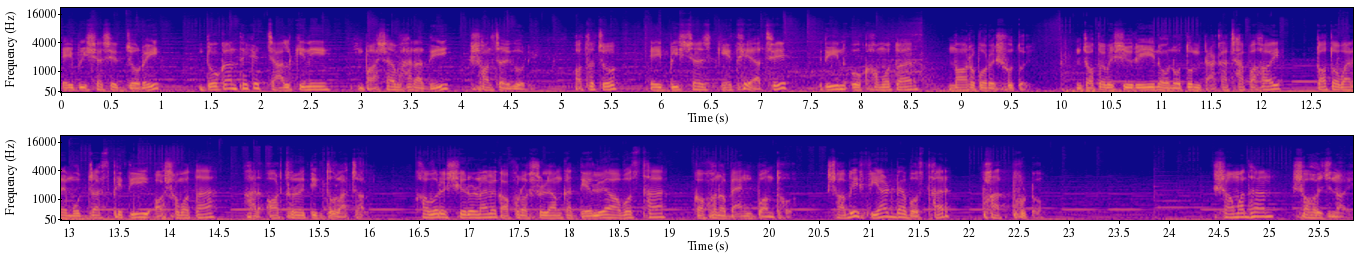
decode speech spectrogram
এই বিশ্বাসের জোরেই দোকান থেকে চাল কিনি, বাসা ভাড়া দিই, সঞ্চয় করি। অথচ এই বিশ্বাস গেঁথে আছে ঋণ ও ক্ষমতার নরবরে সুতোয়। যত বেশি ঋণ ও নতুন টাকা ছাপা হয়, ততবারে মুদ্রাস্ফীতি, অসমতা আর অর্থনৈতিক দোলাচল। খবরের শিরোনামে কখনো শ্রীলঙ্কার দেউলিয়া অবস্থা, কখনো ব্যাংক বন্ধ। সবই ফিয়াট ব্যবস্থার ফাঁক ফুটো। সমাধান সহজ নয়,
